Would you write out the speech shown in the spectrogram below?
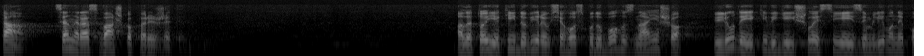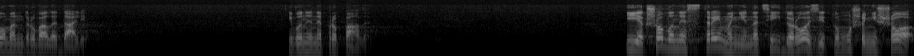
Так, це не раз важко пережити. Але той, який довірився Господу Богу, знає, що люди, які відійшли з цієї землі, вони помандрували далі. І вони не пропали. І якщо вони стримані на цій дорозі, тому що ніщо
